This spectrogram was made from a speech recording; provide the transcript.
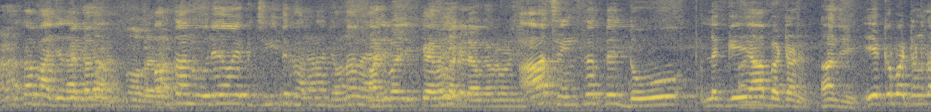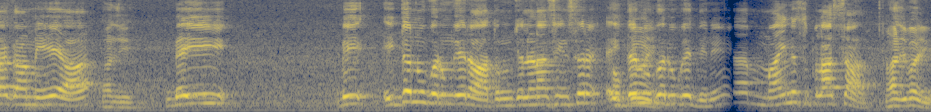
ਹਨਾ? ਪਤਾ ਵੱਜਦਾ ਕਿੱਦਾਂ ਪਰ ਤੁਹਾਨੂੰ ਉਰੇ ਉਹ ਇੱਕ ਚੀਜ਼ ਦਿਖਾਣਾ ਚਾਹੁੰਦਾ ਮੈਂ। ਹਾਂਜੀ ਭਾਜੀ ਕੈਮਰਾ ਲੱਗ ਲਿਆ ਕੈਮਰਾ ਜੀ ਆਹ ਸੈਂਸਰ ਤੇ ਦੋ ਲੱਗੇ ਆ ਬਟਨ। ਹਾਂਜੀ। ਇੱਕ ਬਟਨ ਦਾ ਕੰਮ ਇਹ ਆ ਹਾਂਜੀ। ਬਈ ਬਈ ਇਧਰ ਨੂੰ ਕਰੂੰਗੇ ਰਾਤ ਨੂੰ ਚੱਲਣਾ ਸੈਂਸਰ ਇਧਰ ਨੂੰ। ਕਰੂਗੇ ਦਿਨੇ। ਮਾਈਨਸ ਪਲੱਸ ਆ। ਹਾਂਜੀ ਭਾਜੀ।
